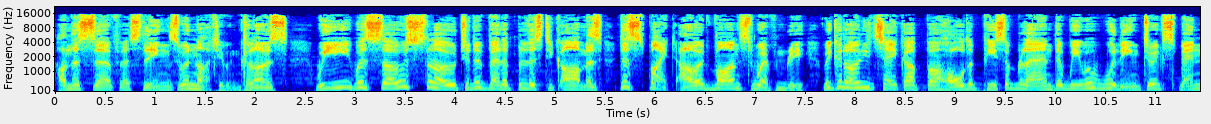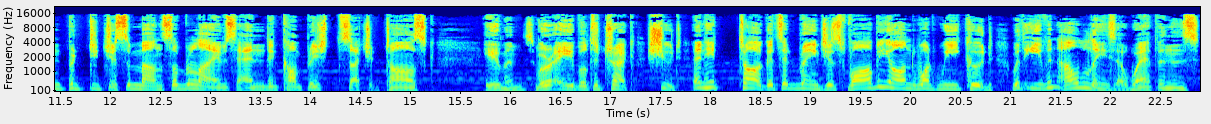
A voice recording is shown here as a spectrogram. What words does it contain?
On the surface, things were not even close. We were so slow to develop ballistic armors, despite our advanced weaponry. We could only take up or hold a piece of land that we were willing to expend prodigious amounts of lives and accomplish such a task. Humans were able to track, shoot, and hit targets at ranges far beyond what we could with even our laser weapons.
